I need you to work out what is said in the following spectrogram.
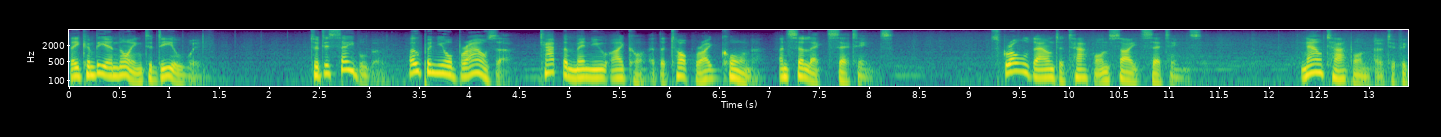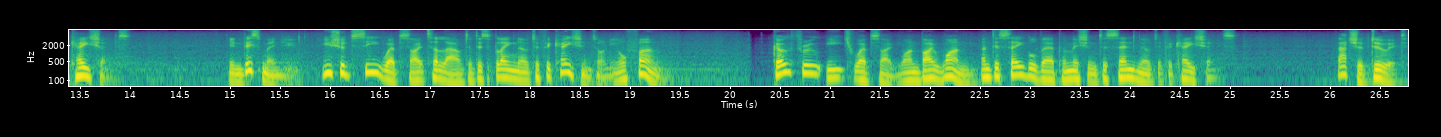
they can be annoying to deal with. To disable them, open your browser, tap the menu icon at the top right corner, and select Settings. Scroll down to tap on Site Settings. Now tap on Notifications. In this menu, you should see websites allowed to display notifications on your phone. Go through each website one by one and disable their permission to send notifications. That should do it.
